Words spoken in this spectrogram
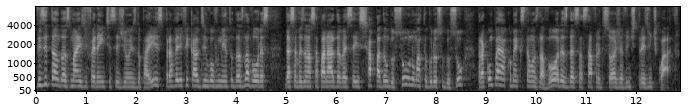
visitando as mais diferentes regiões do país para verificar o desenvolvimento das lavouras. Dessa vez a nossa parada vai ser em Chapadão do Sul, no Mato Grosso do Sul, para acompanhar como é estão as lavouras dessa safra de soja 23-24.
